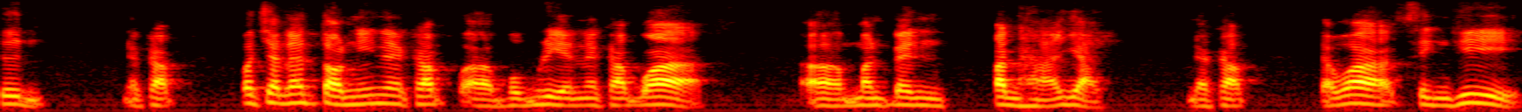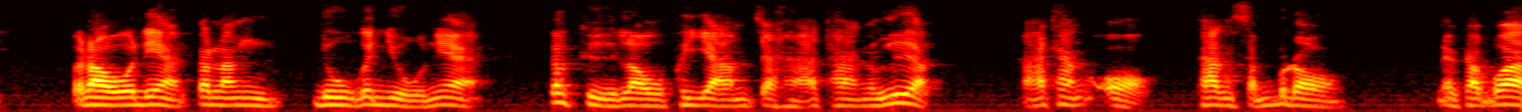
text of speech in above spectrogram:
ขึ้นนะครับ เพราะฉะนั้นตอนนี้นะครับผมเรียนนะครับว่ามันเป็นปัญหาใหญ่นะครับ แต่ว่าสิ่งที่เราเนี่ยกำลังดูกันอยู่เนี่ยก็คือเราพยายามจะหาทางเลือก หาทางออกทางสำรองนะครับว่า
